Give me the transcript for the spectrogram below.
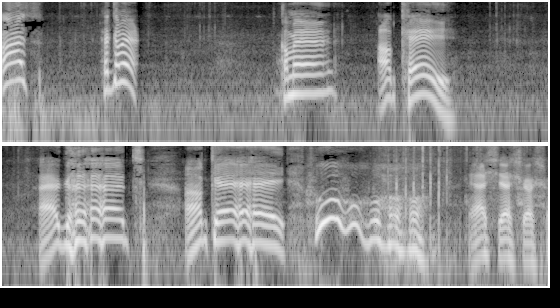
Us! Hey, come here! Come here! Okay! I got Okay! Woo! Yes, yes, yes.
